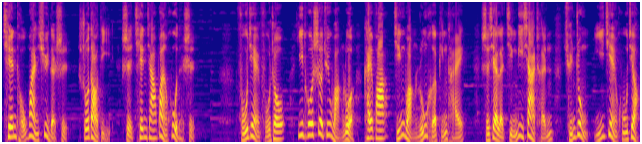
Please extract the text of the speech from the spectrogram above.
千头万绪的事，说到底是千家万户的事。福建福州依托社区网络开发警网融合平台。实现了警力下沉，群众一键呼叫。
